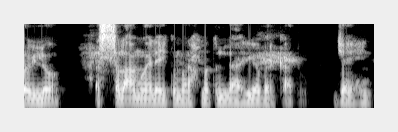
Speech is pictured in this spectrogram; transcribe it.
রইল। আসসালামু আলাইকুম রহমতুল্লাহ বরকাত জয় হিন্দ।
